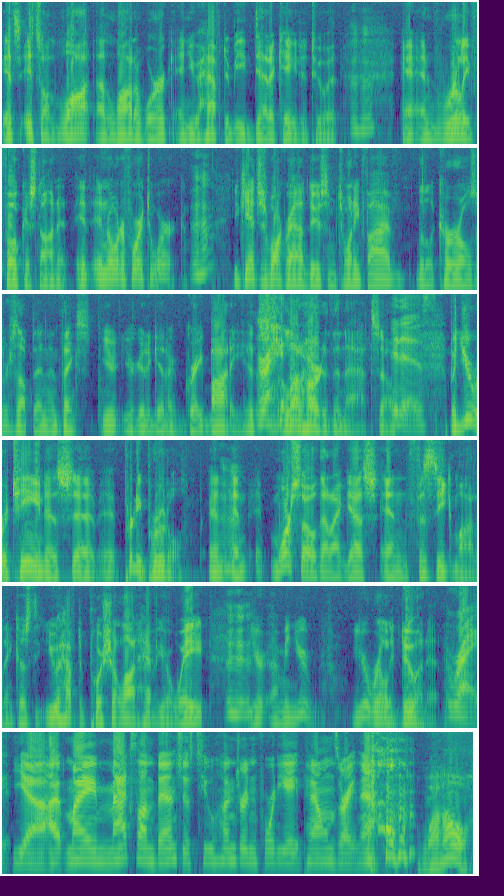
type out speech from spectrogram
it's it's a lot, a lot of work, and you have to be dedicated to it and, and really focused on it in, order for it to work. You can't just walk around and do some twenty five little curls or something and think you're, you're going to get a great body. It's Right. a lot harder than that. So It is. But your routine is uh, uh, pretty brutal. And, and more so than I guess in physique modeling because you have to push a lot heavier weight. You're, I mean, you're you're really doing it. Right. Yeah. I, my max on bench is 248 pounds right now. Wow.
